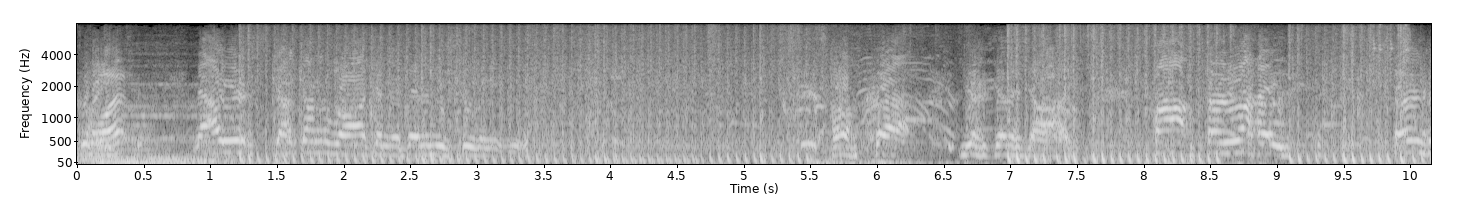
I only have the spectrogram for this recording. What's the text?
Great. What? Now you're stuck on the rock and there's enemies shooting at you. Oh crap. You're gonna die. Stop, turn right. Turn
